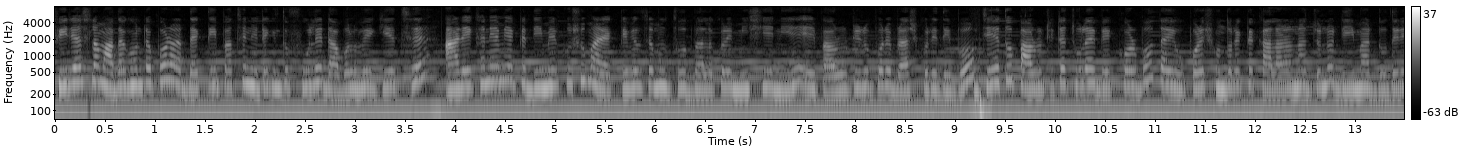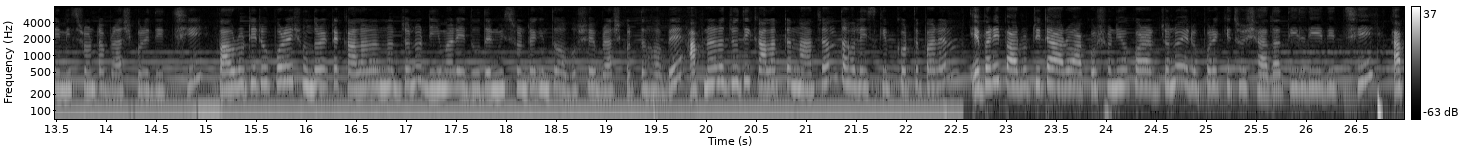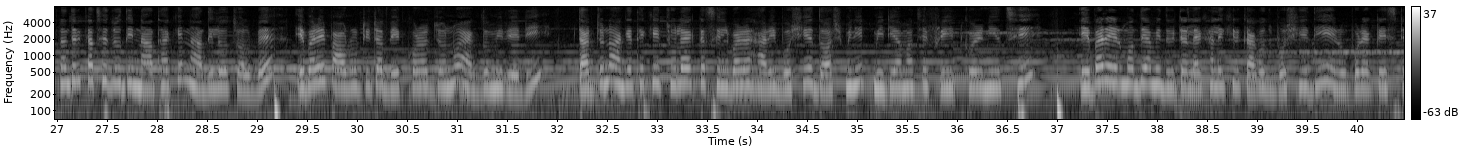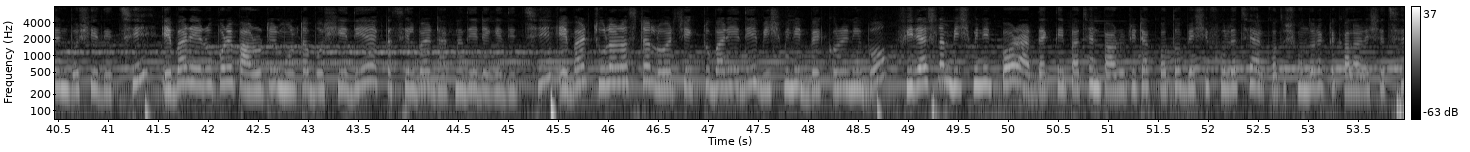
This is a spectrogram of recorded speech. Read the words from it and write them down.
ফিরে আসলাম আধা ঘণ্টা পর, আর দেখতেই পাচ্ছেন এটা কিন্তু ফুলে ডাবল হয়ে গিয়েছে। আর এখানে আমি একটা ডিমের কুসুম আর এক টেবিল চামচ দুধ ভালো করে মিশিয়ে নিয়ে এই পাউরুটির উপরে ব্রাশ করে দিব। যেহেতু পাউরুটিটা চুলায় বেক করব, তাই উপরে সুন্দর একটা কালার আনার জন্য ডিম আর দুধের এই মিশ্রণটা ব্রাশ করে দিচ্ছি। পাউরুটির উপরে সুন্দর একটা কালার আনার জন্য ডিম আর এই দুধের মিশ্রণটা কিন্তু অবশ্যই ব্রাশ করতে হবে। আপনারা যদি কালারটা না চান, তাহলে স্কিপ করতে পারেন। এবার পাউরুটিটা আরও আকর্ষণীয় করার জন্য এর উপরে কিছু সাদা তিল দিয়ে দিচ্ছি। আপনাদের কাছে যদি না থাকে, না দিলেও চলবে। এবারে পাউরুটিটা বেক করার জন্য একদমই রেডি তার জন্য আগে থেকে চুলায় একটা সিলভারের হাঁড়ি বসিয়ে 10 মিনিট মিডিয়াম আছে ফ্রি হিট করে নিয়েছি। এবার এর মধ্যে আমি দুইটা লেখালেখির কাগজ বসিয়ে দিয়ে এর উপরে একটা স্ট্যান্ড বসিয়ে দিচ্ছি। এবার এর উপরে পাউরুটির মোলটা বসিয়ে দিয়ে একটা সিলভারের ঢাকনা দিয়ে ডেকে দিচ্ছি। এবার চুলা রসটা লোয়ের চেয়ে একটু বাড়িয়ে দিয়ে বিশ মিনিট বেক করে নিব। ফিরে আসলাম বিশ মিনিট পর আর দেখতেই পাচ্ছেন পাউরুটিটা কত বেশি ফুলেছে আর কত সুন্দর একটা কালার এসেছে।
